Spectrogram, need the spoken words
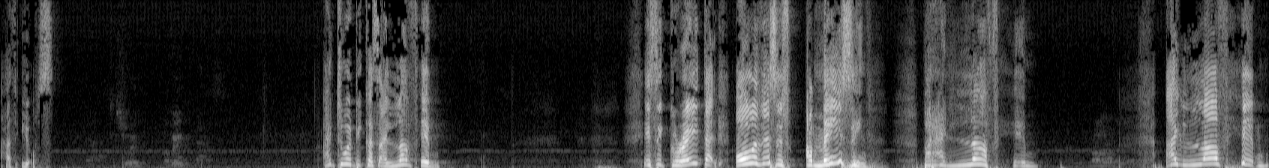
a Dios. I do it because I love him. Is it great that all of this is amazing? But I love him. I love him.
